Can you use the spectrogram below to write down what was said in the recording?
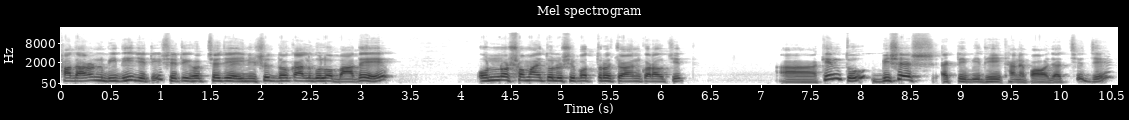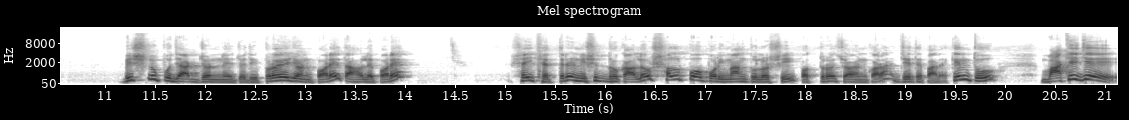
সাধারণ বিধি যেটি, সেটি হচ্ছে যে এই নিষিদ্ধকালগুলো বাদে অন্য সময় তুলসীপত্র চয়ন করা উচিত। কিন্তু বিশেষ একটি বিধি এখানে পাওয়া যাচ্ছে যে, বিষ্ণু পূজার জন্যে যদি প্রয়োজন পড়ে, তাহলে পরে সেই ক্ষেত্রে নিষিদ্ধকালেও স্বল্প পরিমাণ তুলসী পত্র চয়ন করা যেতে পারে। কিন্তু বাকি যে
